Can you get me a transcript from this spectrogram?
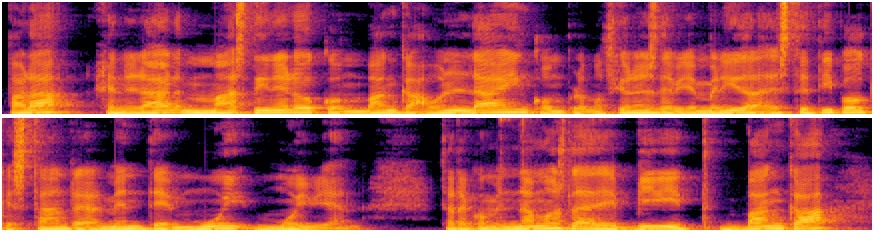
para generar más dinero con banca online, con promociones de bienvenida de este tipo que están realmente muy muy bien. Te recomendamos la de Vivid Banca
